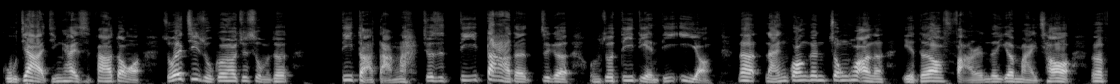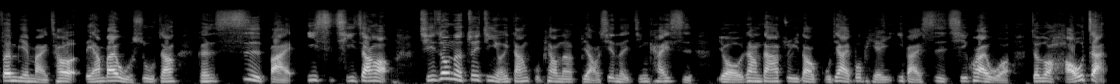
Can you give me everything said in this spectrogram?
股价已经开始发动哦。所谓基础用药，就是我们说。低打档啊，就是低大的这个，我们说低点低益哦。那南光跟中化呢，也得到法人的一个买超哦，那么分别买超了两百五十五张跟四百一十七张哦。其中呢，最近有一档股票呢，表现的已经开始有让大家注意到，股价也不便宜，一百四十七块五，叫做豪展。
